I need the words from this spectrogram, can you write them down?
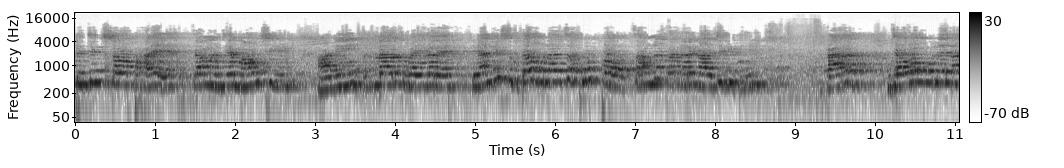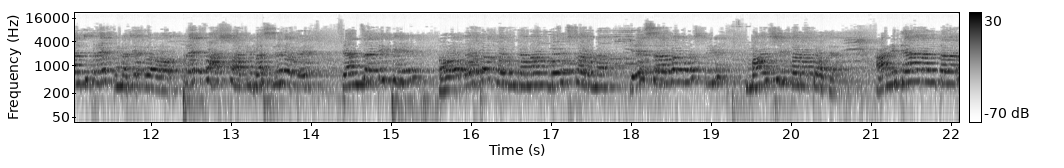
टीचिंग स्टाफ आहे त्या म्हणजे मावशी आणि क्लर्क वगैरे यांनी सुद्धा मुलांचं खूप चांगल्या प्रकारे काळजी घेतली. कारण जेव्हा मुले लंच ब्रेक म्हणजे ब्रेकफास्टसाठी बसले होते त्यांचा टिफिन ओपन करून त्यांना क्लोज करणं हे सर्व मावशी करत होत्या. आणि त्यानंतर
